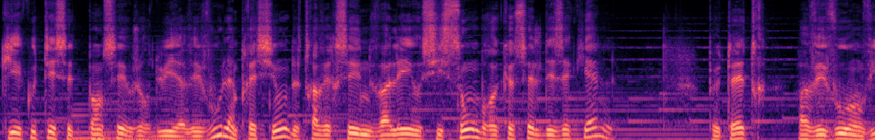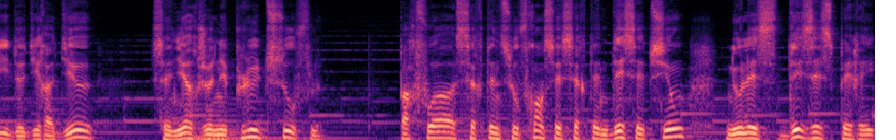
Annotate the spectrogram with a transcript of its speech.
qui écoutez cette pensée aujourd'hui, avez-vous l'impression de traverser une vallée aussi sombre que celle d'Ézéchiel? Peut-être avez-vous envie de dire à Dieu, Seigneur, je n'ai plus de souffle, Parfois, certaines souffrances et certaines déceptions nous laissent désespérer.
